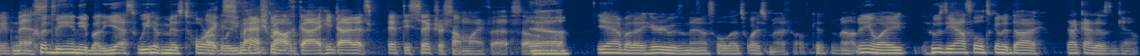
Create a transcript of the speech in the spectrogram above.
Anybody. We've missed. Could be anybody. Yes, we have missed horribly. like horribly. Smash thank Mouth God. guy. He died at 56 or something like that. So yeah. Yeah, but I hear he was an asshole. That's why Smash Mouth kicked him out. Anyway, who's the asshole that's going to die? That guy doesn't count.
